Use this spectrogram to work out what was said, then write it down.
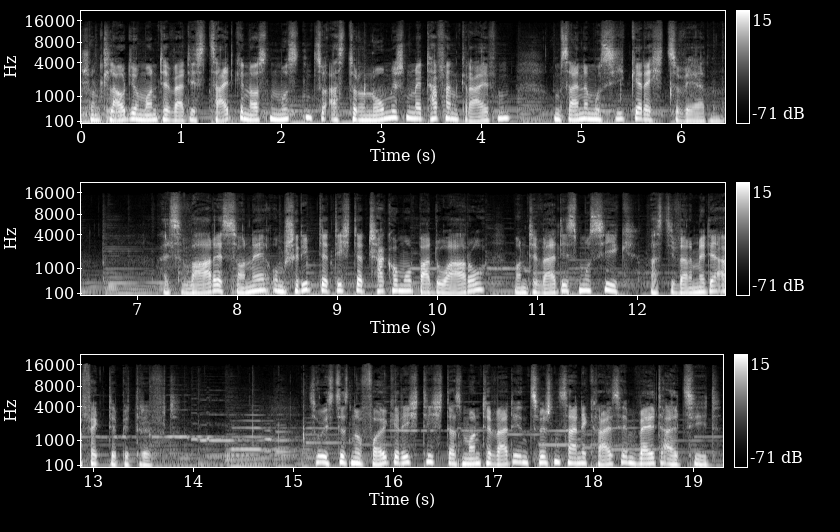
Schon Claudio Monteverdis Zeitgenossen mussten zu astronomischen Metaphern greifen, um seiner Musik gerecht zu werden. Als wahre Sonne umschrieb der Dichter Giacomo Badoaro Monteverdis Musik, was die Wärme der Affekte betrifft. So ist es nur folgerichtig, dass Monteverdi inzwischen seine Kreise im Weltall zieht,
